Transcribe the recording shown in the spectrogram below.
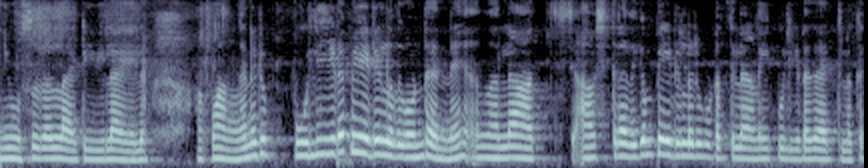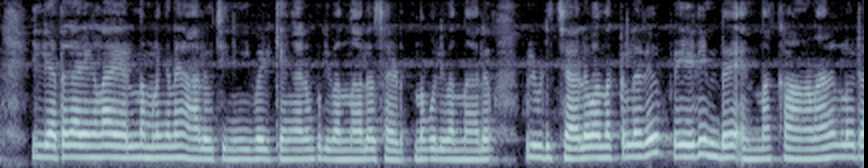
ന്യൂസുകളിലായി ടി വിയിലായാലും അപ്പോൾ ഒരു പുലിയുടെ പേടിയുള്ളത് കൊണ്ട് തന്നെ നല്ല ആവശ്യ- ആവശ്യത്തിലധികം പേടിയുള്ളൊരു കൂട്ടത്തിലാണ് ഈ പുലിയുടെ കാര്യത്തിലൊക്കെ. ഇല്ലാത്ത കാര്യങ്ങളായാലും നമ്മളിങ്ങനെ ആലോചിച്ച് ഇനി ഈ വഴിക്കെങ്ങാനും പുലി വന്നാലോ സൈഡത്തു നിന്ന് പുലി വന്നാലോ പുലി പിടിച്ചാലോ എന്നൊക്കെ ഉള്ളൊരു പേടിയുണ്ട്. എന്നാൽ കാണാനുള്ള ഒരു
